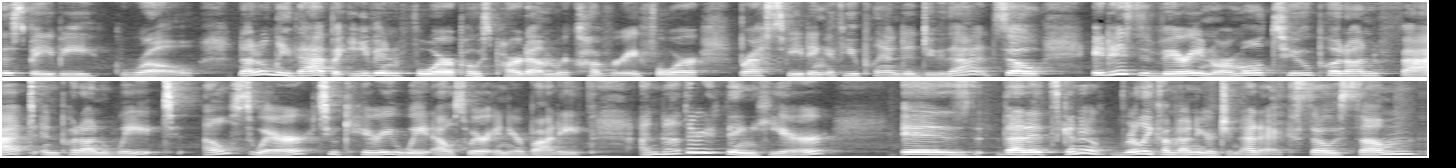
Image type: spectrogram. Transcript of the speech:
this baby grow. Not only that, but even for postpartum recovery, for breastfeeding, if you plan to do that. So it is very normal to put on fat and put on weight elsewhere, to carry weight elsewhere in your body. Another thing here is that it's going to really come down to your genetics. So, some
